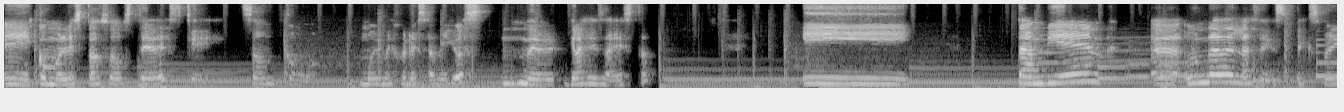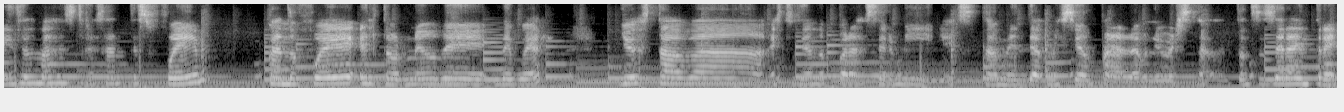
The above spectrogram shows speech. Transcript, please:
eh, como les pasó a ustedes, que son como muy mejores amigos gracias a esto. Y también eh, una de las experiencias más estresantes fue cuando fue el torneo de, de WER yo estaba estudiando para hacer mi examen de admisión para la universidad. Entonces era entre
